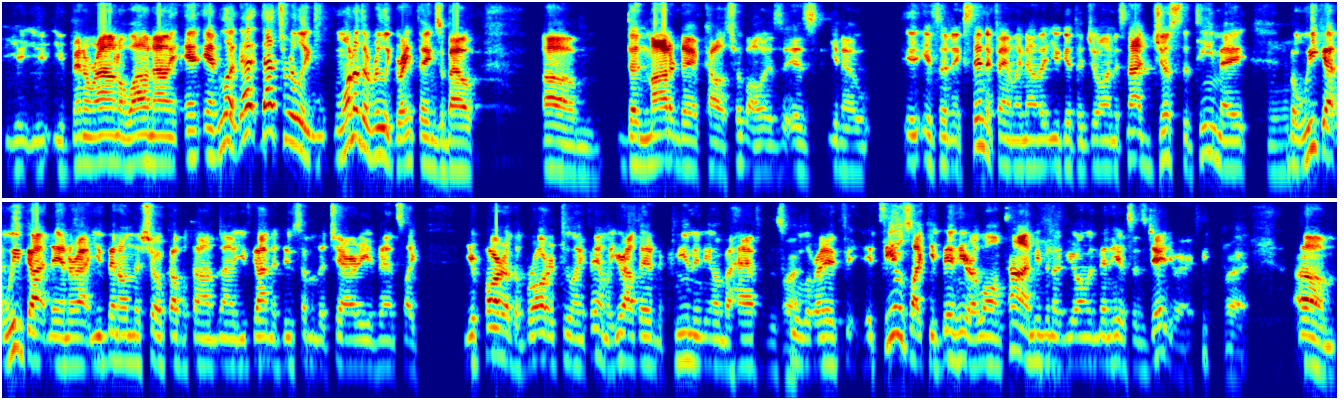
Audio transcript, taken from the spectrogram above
you, you you've been around a while now, and, and look, that that's really one of the really great things about um, the modern day of college football is is you know it's an extended family now that you get to join. It's not just the teammate, mm-hmm. but we got we've gotten to interact. You've been on the show a couple times now. You've gotten to do some of the charity events. Like you're part of the broader Tulane family. You're out there in the community on behalf of the school right. already. It, feels like you've been here a long time, even though you've only been here since January. Right. Um,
